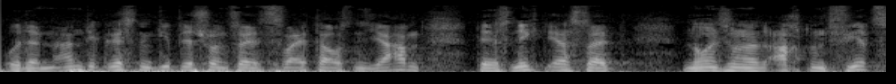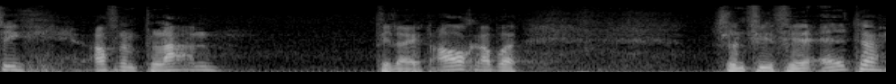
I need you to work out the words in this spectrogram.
Und den Antichristen gibt es schon seit 2000 Jahren. Der ist nicht erst seit 1948 auf dem Plan vielleicht auch, aber schon viel, viel älter.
